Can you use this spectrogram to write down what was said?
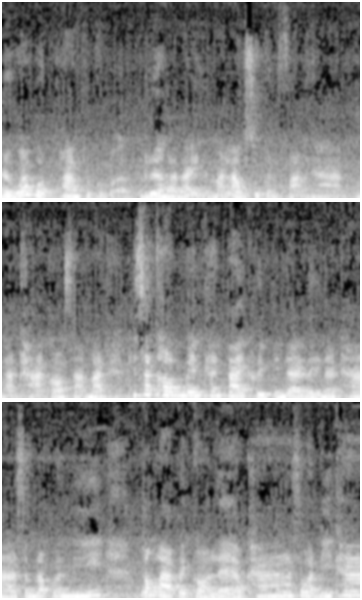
หรือว่าบทความเกี่ยวกับเรื่องอะไรมาเล่าสู่กันฟังค่ะนะคะก็สามารถที่จะคอมเมนต์ข้างใต้คลิปนี้ได้เลยนะคะสำหรับวันนี้ต้องลาไปก่อนแล้วค่ะ สวัสดีค่ะ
